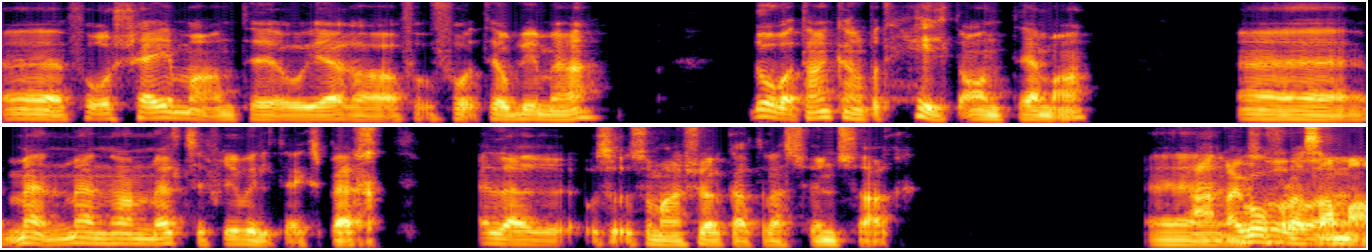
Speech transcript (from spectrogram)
eh, for å shame han til å, gjøre, for, for, til å bli med. Da var tankene på et helt annet tema, eh, men, men han meldte seg frivillig til ekspert. Eller som han sjøl kalte det, synser. Eh, Ja, det går for det samme.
